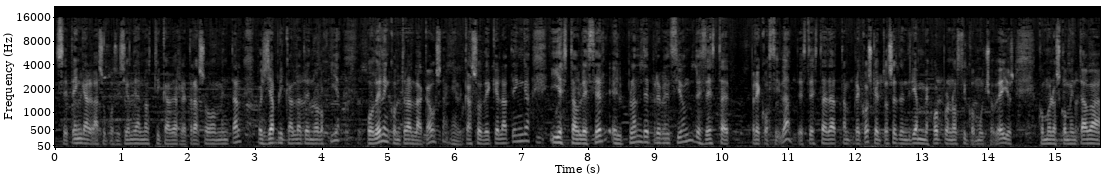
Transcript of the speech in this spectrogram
se tenga la suposición diagnóstica de retraso mental, pues ya aplicar la tecnología, poder encontrar la causa, en el caso de que la tenga, y establecer el plan de prevención desde esta precocidad, desde esta edad tan precoz, que entonces tendrían mejor pronóstico muchos de ellos. Como nos comentaba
